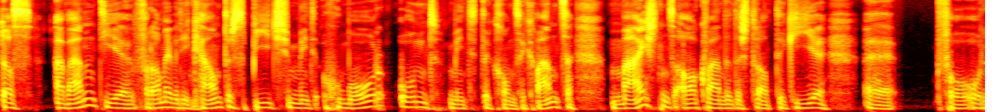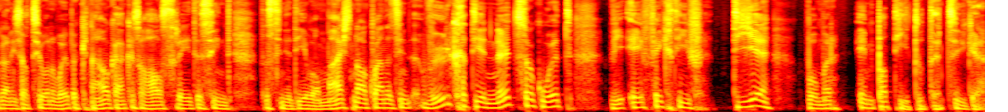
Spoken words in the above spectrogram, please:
dass auch wenn die, vor allem eben die Counterspeech mit Humor und mit den Konsequenzen meistens angewendeten Strategien äh, von Organisationen, die eben genau gegen so Hassreden sind, das sind ja die, die am meisten angewendet sind, wirken die nicht so gut wie effektiv die, wo man Empathie erzeugen.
